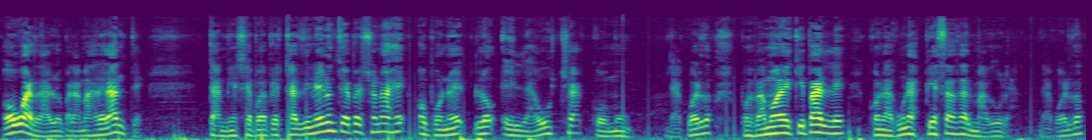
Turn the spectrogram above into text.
o guardarlo para más adelante. También se puede prestar dinero entre personajes o ponerlo en la hucha común. ¿de acuerdo? Pues vamos a equiparle con algunas piezas de armadura, ¿de acuerdo?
